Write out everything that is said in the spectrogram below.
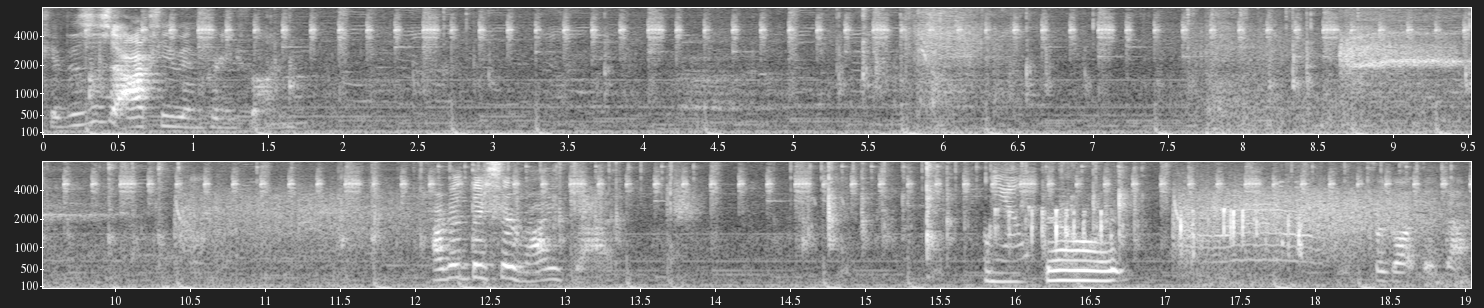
Okay, this has actually been pretty fun. How did they survive that? Do it. Forgot the that.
